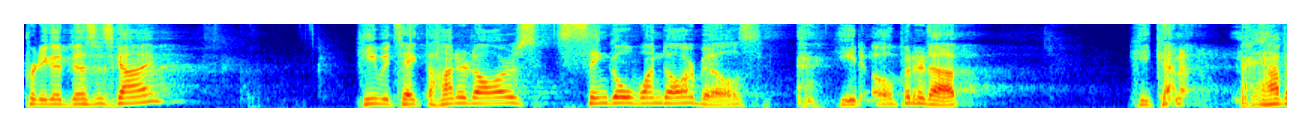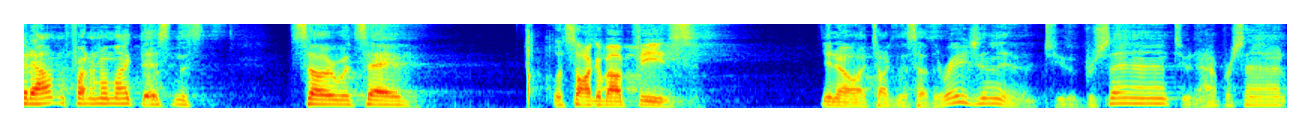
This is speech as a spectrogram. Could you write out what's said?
Pretty good business guy. He would take the $100 single $1 bills, he'd open it up, he'd kind of have it out in front of him like this, and the seller would say, Let's talk about fees. You know, I talked to this other agent, 2%, 2.5%,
